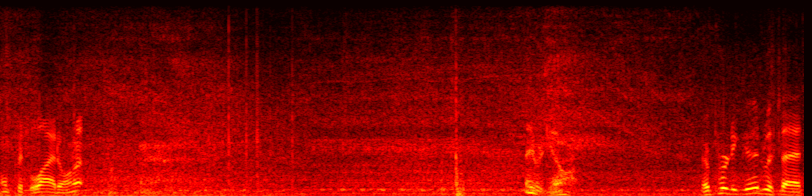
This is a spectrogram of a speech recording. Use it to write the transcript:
I'll put the light on it. There we go. They're pretty good with that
